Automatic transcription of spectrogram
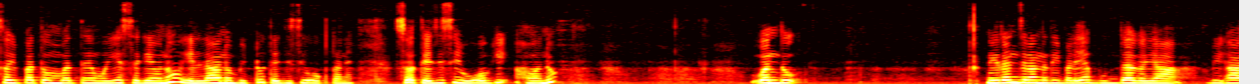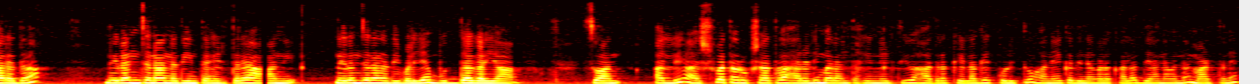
ಸೊ ಇಪ್ಪತ್ತೊಂಬತ್ತನೇ ವಯಸ್ಸಿಗೆ ಅವನು ಎಲ್ಲನೂ ಬಿಟ್ಟು ತ್ಯಜಿಸಿ ಹೋಗ್ತಾನೆ. ಸೊ ತ್ಯಜಿಸಿ ಹೋಗಿ ಅವನು ಒಂದು ನಿರಂಜನ ನದಿ ಬಳಿಯ ಬುದ್ಧಗಯ, ಬಿಹಾರದ ನಿರಂಜನ ನದಿ ಅಂತ ಹೇಳ್ತಾರೆ. ಆ ನಿರಂಜನ ನದಿ ಬಳಿಯ ಬುದ್ಧಗಯ. ಸೊ ಅಲ್ಲಿ ಅಶ್ವತ್ಥ ವೃಕ್ಷ ಅಥವಾ ಹರಳಿ ಮರ ಅಂತ ಏನು ಹೇಳ್ತೀವಿ ಅದರ ಕೆಳಗೆ ಕುಳಿತು ಅನೇಕ ದಿನಗಳ ಕಾಲ ಧ್ಯಾನವನ್ನು ಮಾಡ್ತಾನೆ.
